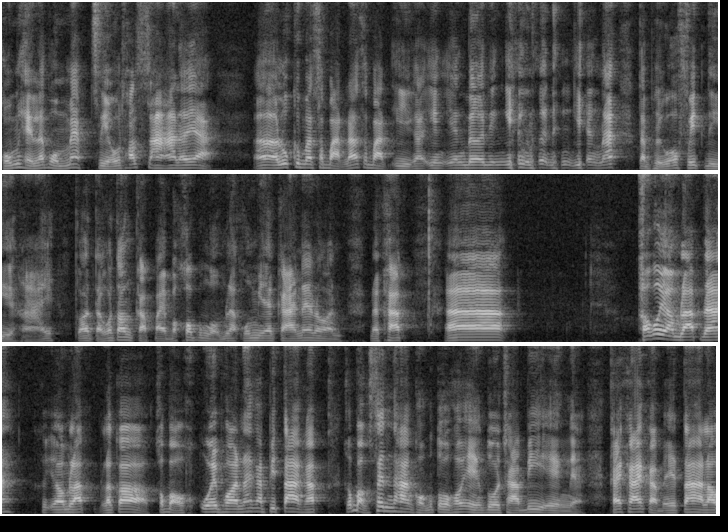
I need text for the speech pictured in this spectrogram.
ผมเห็นแล้วผมแมบเสียวทอสซาเลยอะลุกขึ้นมาสะบัดแล้วสะบัดอีกอะเอียงเอียงเดินเอียงเอียงเดินเอียงเอียงนะ แต่ถือว่าฟิตดีหาย ก็แต่ก็ต้องกลับไปประคบประงมแหละคงมีอาการแน่นอนนะครับเขาก็ยอมรับนะ ยอมรับแล้วก็เขาบอกอวยพรนะครับพิต้าครับเขาบอกเส้นทางของตัวเขาเองตัวชาบี้เองเนี่ยคล้ายๆ กับเอต้าเรา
